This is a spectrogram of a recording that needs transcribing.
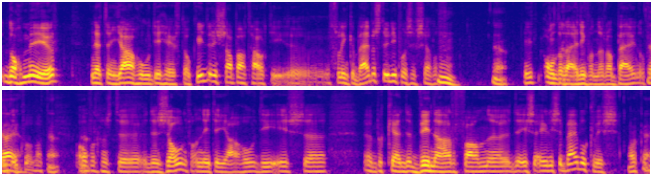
nog meer, Netanyahu die heeft ook iedere Sabbat houdt die, eh, een flinke bijbelstudie voor zichzelf. Hm. Ja. Niet onder leiding van de rabbijn of weet ik wel wat. Overigens, de, de zoon van Netanyahu die is eh, een bekende winnaar van eh, de Israëlische Bijbelquiz. Oké.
